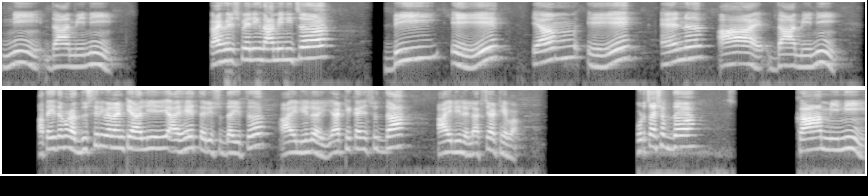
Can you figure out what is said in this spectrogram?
नी दामिनी. काय होईल स्पेलिंग दामिनीचं? D A M A N I Damini. आता इथं बघा दुसरी वेलांटी आली आहे तरी सुद्धा इथं आय लिहिलंय. या ठिकाणी सुद्धा आय लिहिलंय. लक्षात ठेवा. पुढचा शब्द कामिनी.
